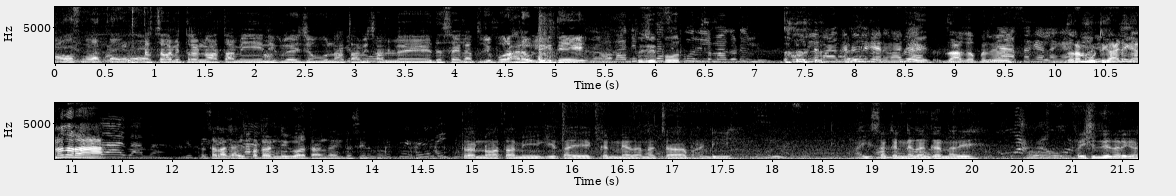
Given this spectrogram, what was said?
तर चला मित्रांनो आता आम्ही निघलोय जेवून आता आम्ही चाललोय धसायला तुझी पोर हरवली की ते? तुझी पोर? जागा पण जरा मोठी गाडी घ्या ना जरा. तर चला काही पटावर निघू आता आणि जाईल धसायला जाऊ. मित्रांनो आता आम्ही घेत आहे कन्यादानाच्या भांडी. आईचा कन्यादान करणार आहे. पैसे देणार आहे का?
